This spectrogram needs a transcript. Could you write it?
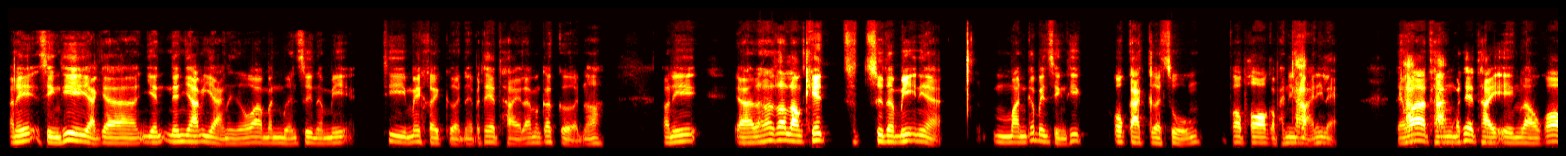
อันนี้สิ่งที่อยากจะเน้นเน้นย้ำอีกอย่างหนึ่งก็ว่ามันเหมือนสึนามิที่ไม่เคยเกิดในประเทศไทยแล้วมันก็เกิดเนาะตอนนี้อย่าถ้าเราลองคิดสึนามิเนี่ย มันก็เป็นสิ่งที่โอกาสเกิดสูง พอๆกับแผ่นดินไหวนี่แหละ แต่ครับว่าครับทางประเทศไทยเองเราก็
